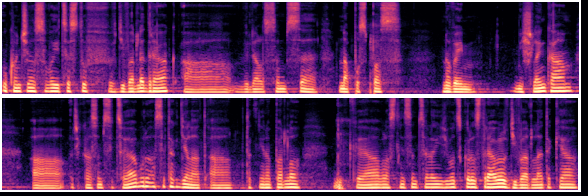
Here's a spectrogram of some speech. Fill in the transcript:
ukončil svoji cestu v divadle Drák a vydal jsem se na pospas novým myšlenkám a říkal jsem si, co já budu asi tak dělat a tak mě napadlo, jak já vlastně jsem celý život skoro strávil v divadle, tak já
